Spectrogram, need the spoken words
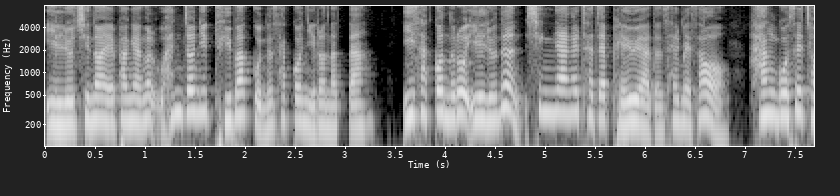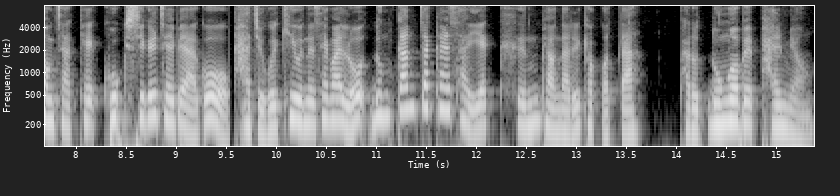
인류 진화의 방향을 완전히 뒤바꾸는 사건이 일어났다. 이 사건으로 인류는 식량을 찾아 배회하던 삶에서 한 곳에 정착해 곡식을 재배하고 가죽을 키우는 생활로 눈 깜짝할 사이에 큰 변화를 겪었다. 바로 농업의 발명.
